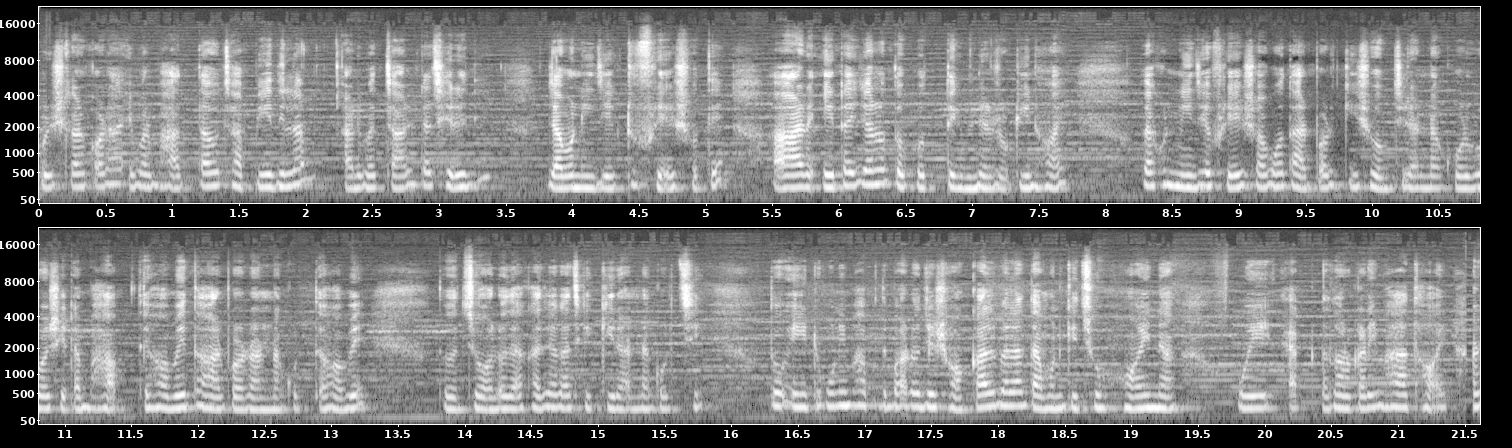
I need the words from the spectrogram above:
পরিষ্কার করা, এবার ভাতটাও চাপিয়ে দিলাম। আর এবার চালটা ছেড়ে দিই। যাব নিজে একটু ফ্রেশ হতে। আর এটাই জানো তো প্রত্যেক দিনের রুটিন হয়। তো এখন নিজে ফ্রেশ হব, তারপর কি সবজি রান্না করব সেটা ভাবতে হবে, তারপর রান্না করতে হবে। তো চলো দেখা যাক আজকে কী রান্না করছি। তো এইটুকুনি ভাবতে পারো যে সকালবেলা তেমন কিছু হয় না, ওই একটা তরকারি ভাত হয়। আর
